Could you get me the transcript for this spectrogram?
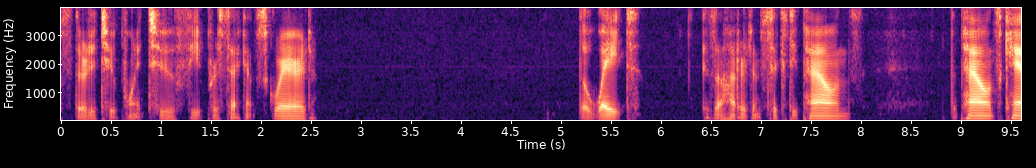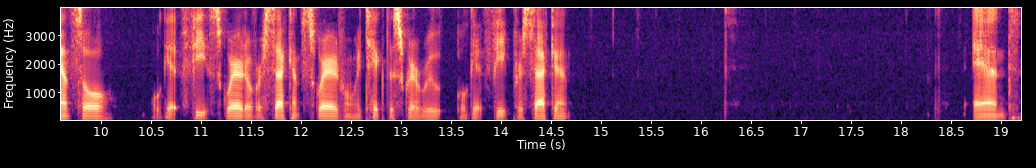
is 32.2 feet per second squared. The weight is 160 pounds. The pounds cancel. We'll get feet squared over seconds squared. When we take the square root, we'll get feet per second. And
